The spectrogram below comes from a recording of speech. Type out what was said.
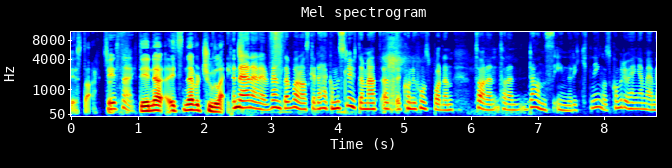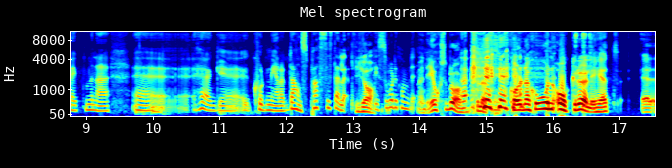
det är starkt. Så Det är starkt. det är ne- it's never too late. Nej, nej, nej, vänta bara Oskar. Det här kommer sluta med att, att Konditionspodden tar en, tar en dansinriktning och så kommer du hänga med mig på mina eh, högkoordinerade danspass istället. Ja. Det är så det kommer bli. Men det är också bra förlöpning. Koordination och rörlighet är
